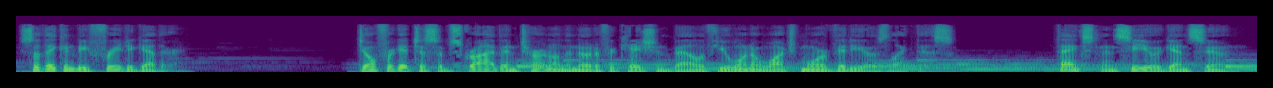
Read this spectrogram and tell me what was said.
so they can be free together. Don't forget to subscribe and turn on the notification bell if you want to watch more videos like this. Thanks and see you again soon.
